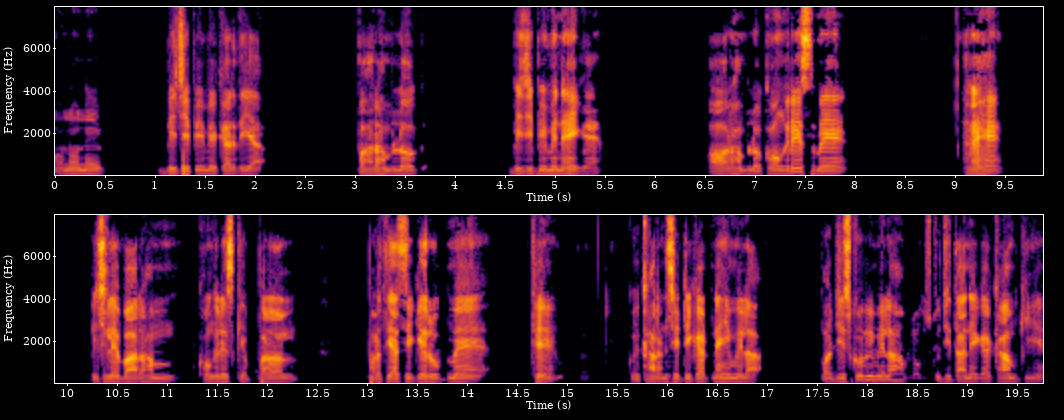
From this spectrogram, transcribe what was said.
उन्होंने बीजेपी में कर दिया, पर हम लोग बीजेपी में नहीं गए और हम लोग कांग्रेस में रहे। पिछले बार हम कांग्रेस के परल प्रत्याशी के रूप में थे कोई कारण से टिकट नहीं मिला। पर जिसको भी मिला हम लोग उसको जिताने का काम किए।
